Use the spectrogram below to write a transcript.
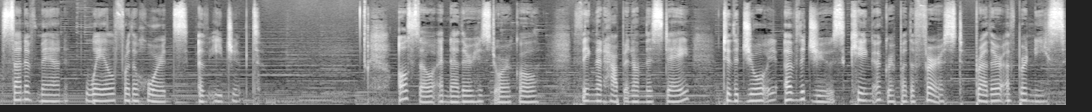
Son of man, wail for the hordes of Egypt. Also, another historical thing that happened on this day, to the joy of the Jews, King Agrippa I, brother of Bernice,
